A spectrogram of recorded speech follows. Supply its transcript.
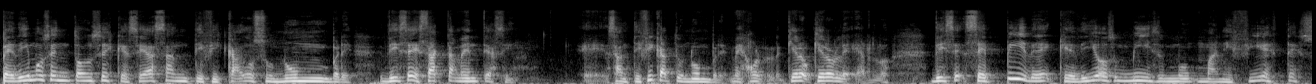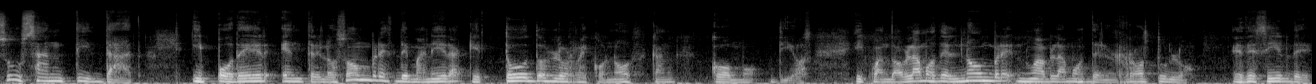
Pedimos entonces que sea santificado su nombre. Dice exactamente así. Eh, santifica tu nombre. Mejor, quiero, quiero leerlo. Dice, se pide que Dios mismo manifieste su santidad y poder entre los hombres de manera que todos lo reconozcan como Dios. Y cuando hablamos del nombre, no hablamos del rótulo, es decir, de,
